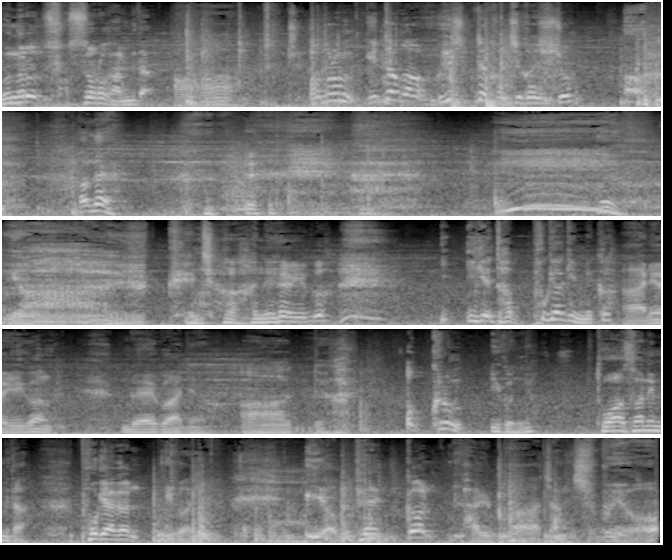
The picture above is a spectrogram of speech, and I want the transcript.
오늘은 숙소로 갑니다. 아, 아 그럼 이따가 회식 때 같이 가시죠. 아, 네. 이야, 굉장하네요 이거. 이, 이게 다 폭약입니까? 아니요, 이건 뇌관이요. 아, 내가. 어, 그럼 이건요? 도화선입니다. 폭약은 이건 옆에 건 발파 장치고요.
